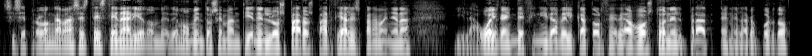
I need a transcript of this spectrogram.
si se prolonga más este escenario donde de momento se mantienen los paros parciales para mañana y la huelga indefinida del 14 de agosto en el Prat, en el aeropuerto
